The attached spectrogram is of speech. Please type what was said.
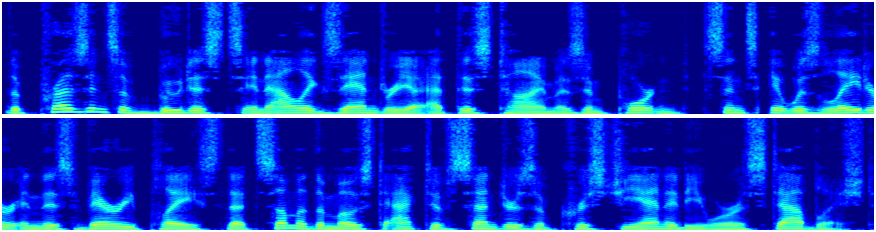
The presence of Buddhists in Alexandria at this time is important, since it was later in this very place that some of the most active centers of Christianity were established.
